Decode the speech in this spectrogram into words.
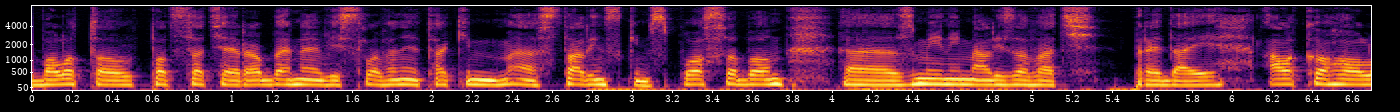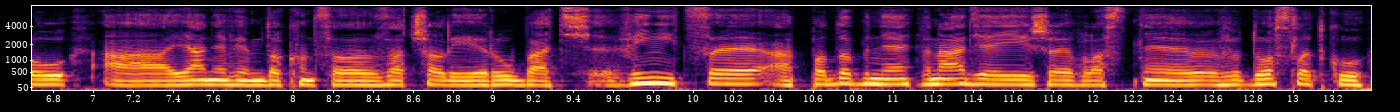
bolo to v podstate robené vyslovene takým stalinským spôsobom, e, zminimalizovať predaj alkoholu a ja neviem, dokonca začali rúbať vinice a podobne v nádeji, že vlastne v dôsledku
